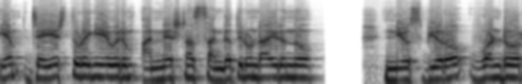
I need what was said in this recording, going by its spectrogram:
M Jayesh തുടങ്ങിയവരും അന്വേഷണ സംഘത്തിലുണ്ടായിരുന്നു. News bureau Wandoor.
